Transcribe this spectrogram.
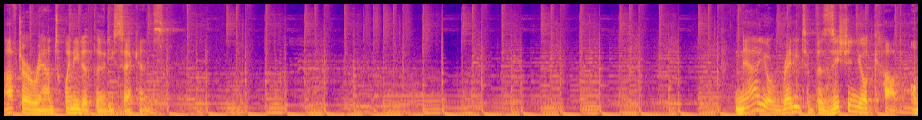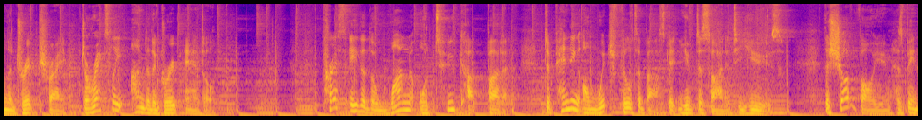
after around 20 to 30 seconds. Now you're ready to position your cup on the drip tray directly under the group handle. Press either the one or two cup button, depending on which filter basket you've decided to use. The shot volume has been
